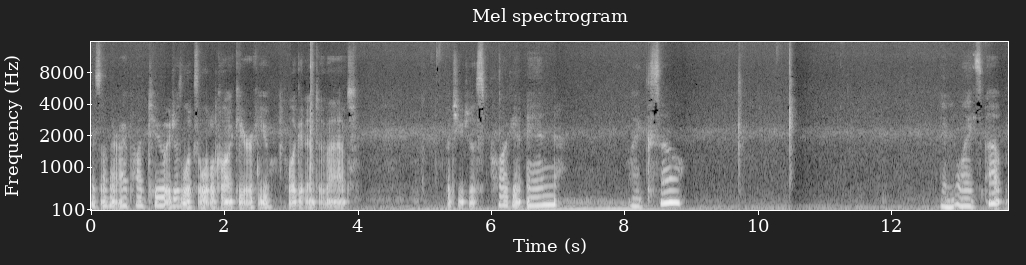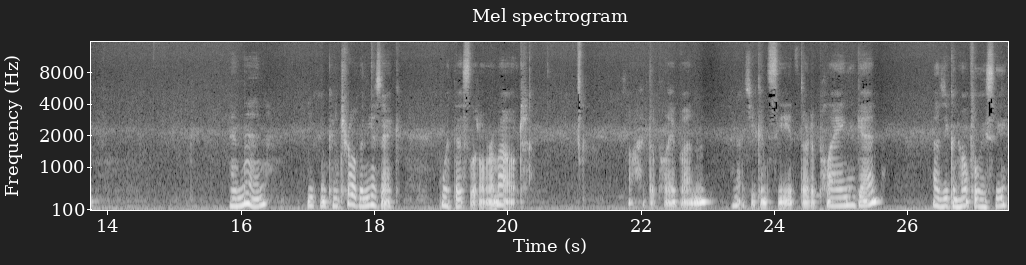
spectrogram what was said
This other iPod too. It just looks a little clunkier if you plug it into that. But you just plug it in like so. And it lights up. And then you can control the music with this little remote. So I'll hit the play button, and as you can see, it started playing again. As you can hopefully see,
